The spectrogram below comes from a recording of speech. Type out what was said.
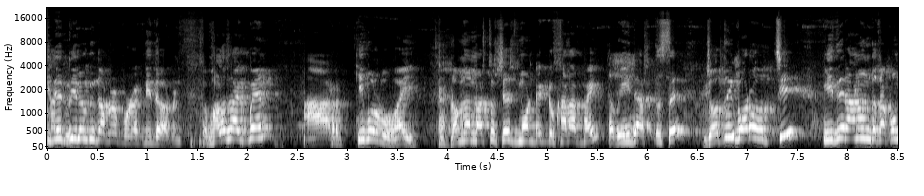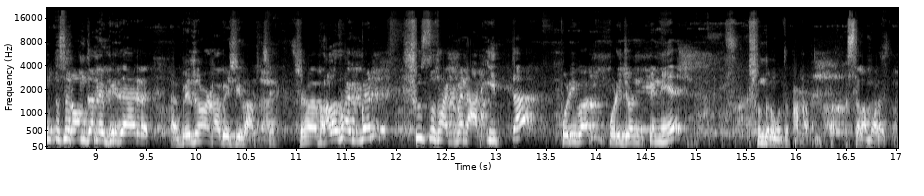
ঈদের দিনেও কিন্তু আপনার প্রোডাক্ট নিতে পারবেন। তো ভালো থাকবেন আর কি বলব ভাই? রমজান মাস তো শেষ, মনটা একটু খারাপ ভাই, তবে ঈদ আসতেছে। যতই বড় হচ্ছি, ঈদের আনন্দটা কমতেছে, রমজানের বিদায়ের বেদনাটা বেশি বাড়ছে। সবাই ভালো থাকবেন, সুস্থ থাকবেন, আর ঈদটা পরিবার, পরিজনকে নিয়ে সুন্দর মতো কাটাবেন। আসসালামু আলাইকুম।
